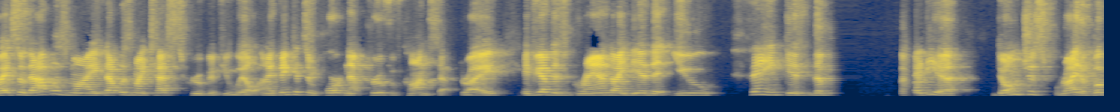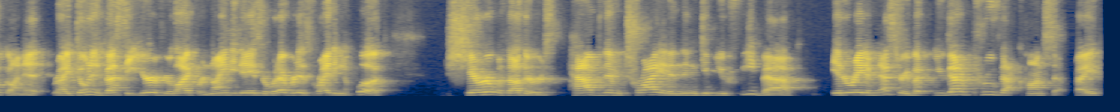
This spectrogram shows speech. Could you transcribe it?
Right. So that was my that was my test group, if you will. And I think it's important that proof of concept, right? If you have this grand idea that you think is the idea, don't just write a book on it, right? Don't invest a year of your life or 90 days or whatever it is writing a book. Share it with others, have them try it, and then give you feedback, iterate if necessary. But you got to prove that concept, right?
